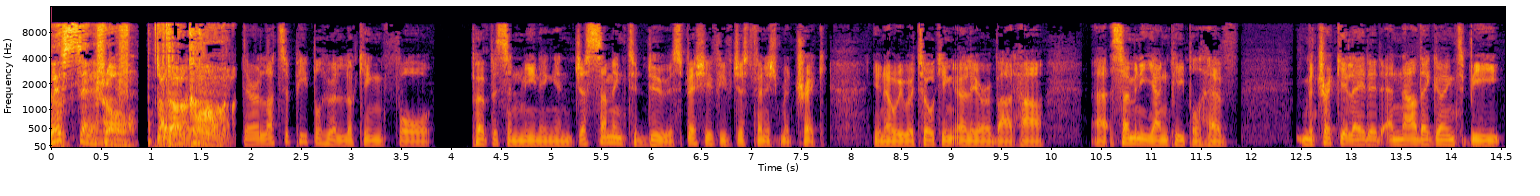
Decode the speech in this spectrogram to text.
CliffCentral.com. There are lots of people who are looking for purpose and meaning and just something to do, especially if you've just finished matric. You know, we were talking earlier about how uh, so many young people have matriculated and now they're going to be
